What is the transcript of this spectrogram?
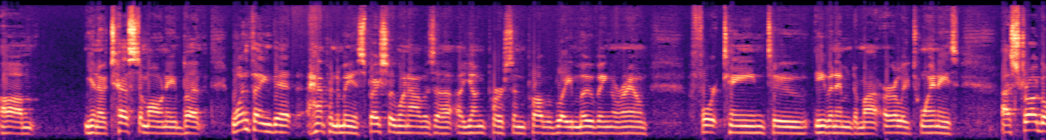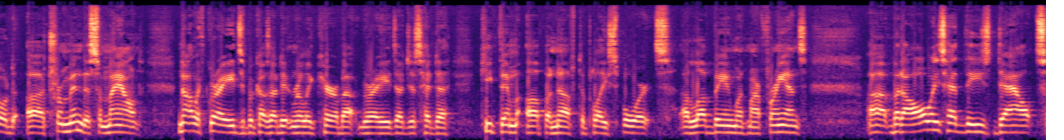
um, you know testimony but one thing that happened to me especially when i was a, a, young person probably moving around 14 to even into my early 20s i struggled a tremendous amount not with grades because i didn't really care about grades. I just had to keep them up enough to play sports. I loved being with my friends uh, but i always had these doubts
